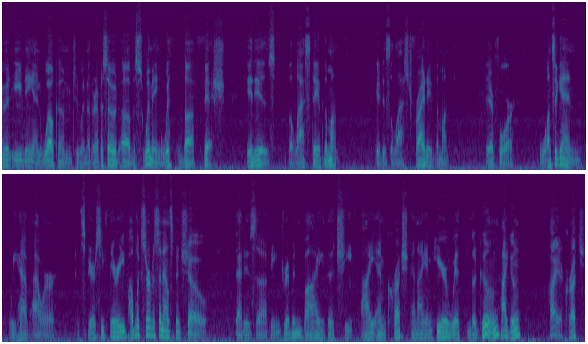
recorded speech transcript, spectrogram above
Good evening and welcome to another episode of Swimming with the Fish. It is the last day of the month. It is the last Friday of the month. Therefore, once again, we have our conspiracy theory public service announcement show that is uh, being driven by the chief. I am Crutch and I am here with the Goon. Hi, Goon. Hiya, Crutch.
